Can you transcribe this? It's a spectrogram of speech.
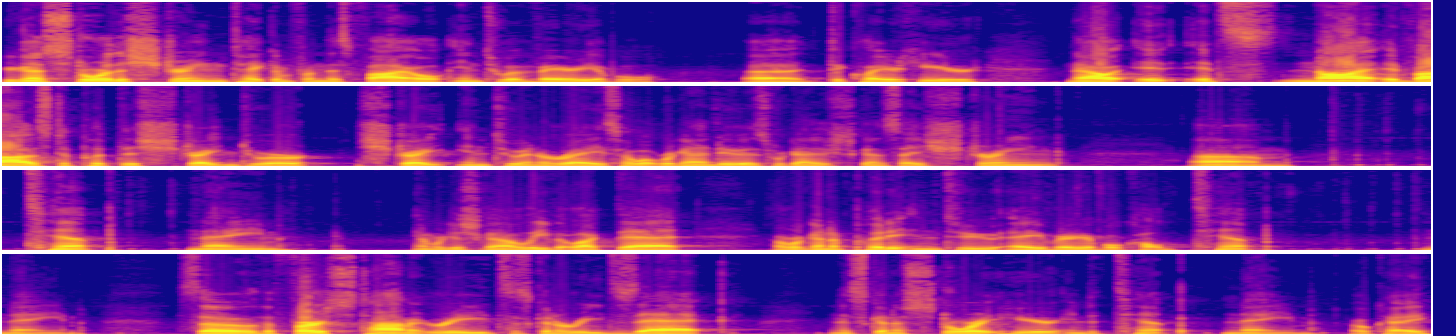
You're going to store the string taken from this file into a variable uh, declared here. Now, it, it's not advised to put this straight into a straight into an array. So what we're going to do is we're gonna, just going to say string um, temp name, and we're just going to leave it like that. And we're going to put it into a variable called temp name. So the first time it reads, it's going to read Zach, and it's going to store it here into temp name. Okay.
